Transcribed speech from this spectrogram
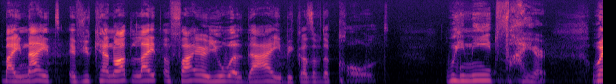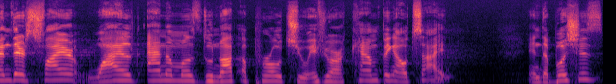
by night, if you cannot light a fire, you will die because of the cold. We need fire. When there's fire, wild animals do not approach you. If you are camping outside in the bushes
